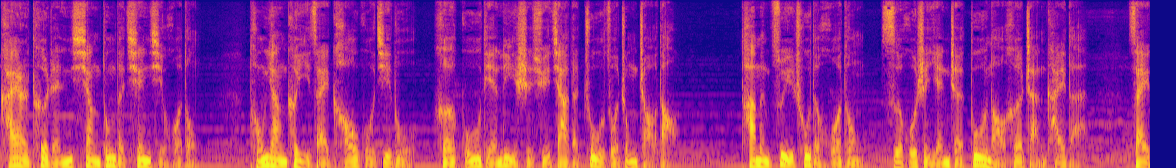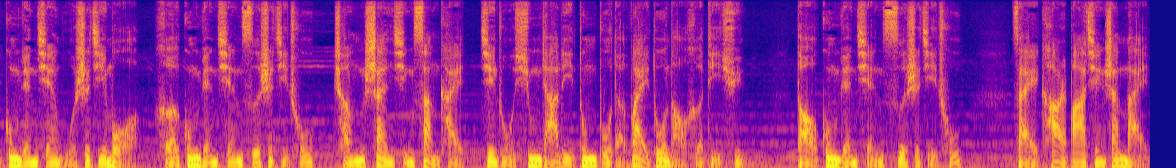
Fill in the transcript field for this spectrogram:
凯尔特人向东的迁徙活动，同样可以在考古记录和古典历史学家的著作中找到。他们最初的活动似乎是沿着多瑙河展开的。在公元前五世纪末和公元前四世纪初，呈扇形散开，进入匈牙利东部的外多瑙河地区。到公元前四世纪初，在卡尔巴阡山脉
